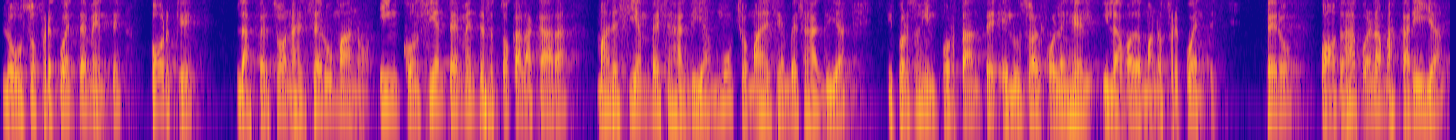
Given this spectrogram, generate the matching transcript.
lo uso frecuentemente porque las personas, el ser humano, inconscientemente se toca la cara más de 100 veces al día, mucho más de 100 veces al día, y por eso es importante el uso de alcohol en gel y lavado de manos frecuente. Pero cuando te vas a poner la mascarilla,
